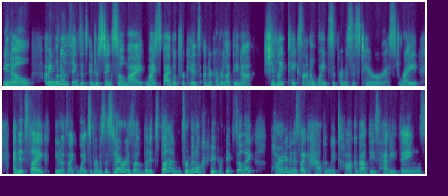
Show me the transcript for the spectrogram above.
you know, I mean, one of the things that's interesting. So my my spy book for kids, Undercover Latina, she like takes on a white supremacist terrorist, right? And it's like, you know, it's like white supremacist terrorism, but it's fun for middle grade, right? So like part of it is like, how can we talk about these heavy things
